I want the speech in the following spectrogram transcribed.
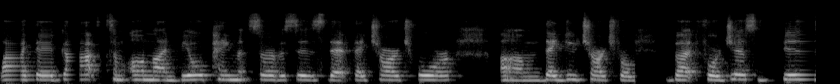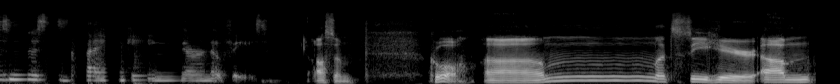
like they've got some online bill payment services that they charge for. Um, they do charge for, but for just business banking, there are no fees. Awesome. Cool. Um, let's see here. Um,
